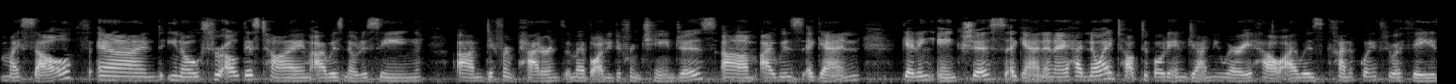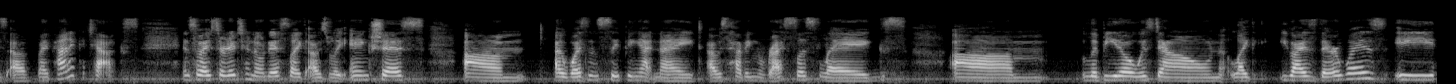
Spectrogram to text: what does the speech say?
myself, and you know, throughout this time, I was noticing um, different patterns in my body, different changes. Um, I was again getting anxious again, and I had no. I talked about it in January how I was kind of going through a phase of my panic attacks, and so I started to notice like I was really anxious. Um, I wasn't sleeping at night. I was having restless legs. Um, libido was down. Like you guys, there was a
